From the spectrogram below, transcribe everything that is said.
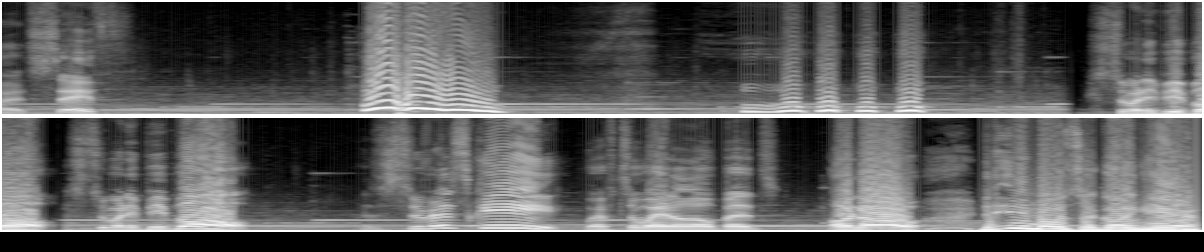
Alright, safe. Woohoo! There's too many people. There's too many people. It's too risky. We have to wait a little bit. Oh no! The emotes are going here.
